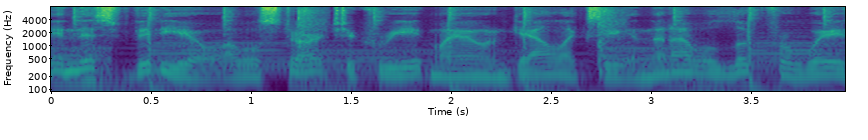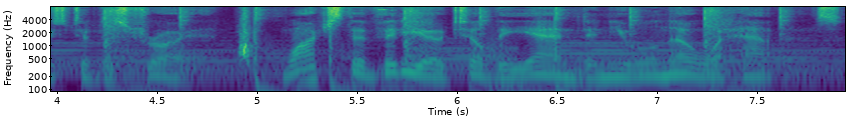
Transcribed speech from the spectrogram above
In this video I will start to create my own galaxy and then I will look for ways to destroy it. Watch the video till the end and you will know what happens.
